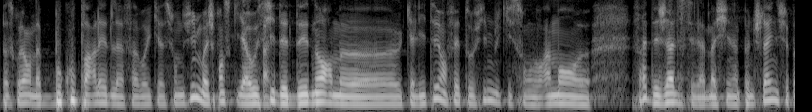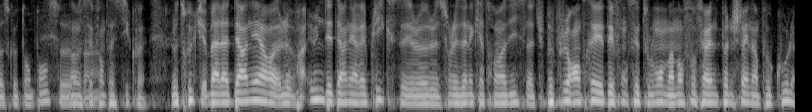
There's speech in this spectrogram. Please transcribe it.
parce que là on a beaucoup parlé de la fabrication du film. Moi je pense qu'il y a aussi des d'énormes qualités en fait au film qui sont vraiment. Enfin déjà c'est la machine à punchline. Je sais pas ce que t'en penses. Non c'est fantastique. Le truc bah la dernière une des dernières répliques c'est sur les années 90 là tu peux plus rentrer et défoncer tout le monde. Maintenant faut faire une punchline un peu cool.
